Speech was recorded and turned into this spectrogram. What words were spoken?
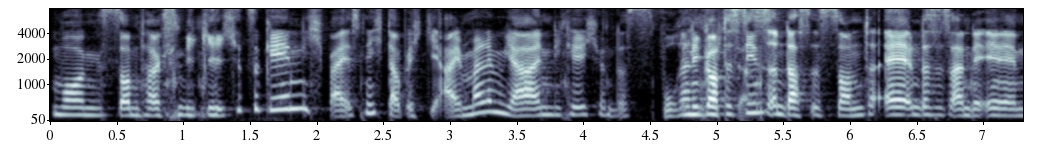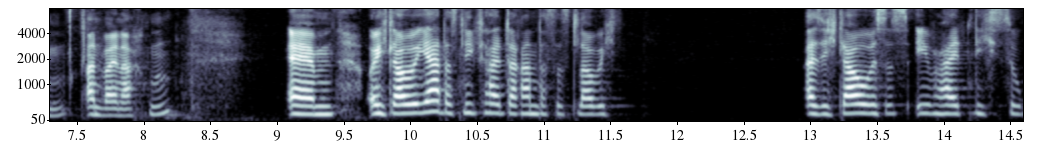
morgens sonntags in die Kirche zu gehen. Ich weiß nicht, glaube ich gehe einmal im Jahr in die Kirche und das Woran in den Gottesdienst das? und das ist Sonntag äh, und das ist an, äh, an Weihnachten. Ähm, und ich glaube, ja, das liegt halt daran, dass es, glaube ich, also ich glaube, es ist eben halt nicht so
